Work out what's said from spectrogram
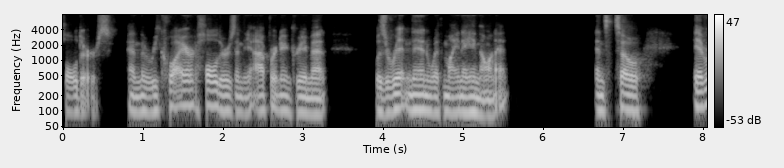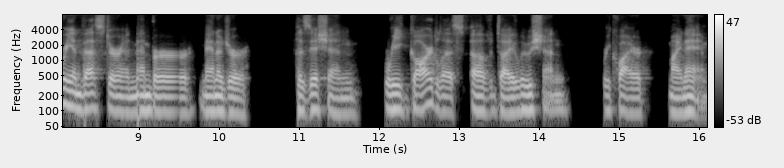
holders. And the required holders in the operating agreement was written in with my name on it. And so every investor and member manager position, regardless of dilution, required my name.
